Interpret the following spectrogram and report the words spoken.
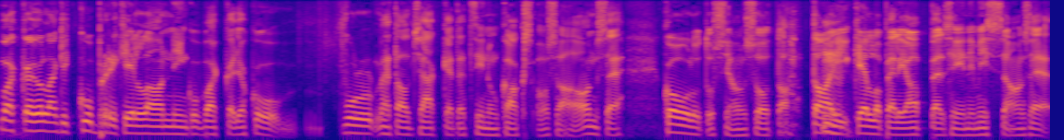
vaikka jollakin Kubrickilla on niinku vaikka joku Full Metal Jacket, että siinä on kaksi osaa. On se koulutus ja on sota. Tai mm. kellopeli Appelsiini, missä on se eh,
